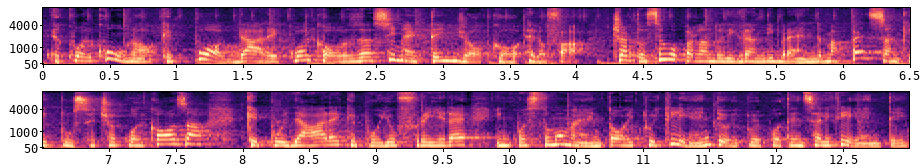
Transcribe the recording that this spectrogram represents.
eh, qualcuno che può dare qualcosa si mette in gioco e lo fa. Certo stiamo parlando di grandi brand ma pensa anche tu se c'è qualcosa che puoi dare, che puoi offrire in questo momento ai tuoi clienti o ai tuoi potenziali clienti.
